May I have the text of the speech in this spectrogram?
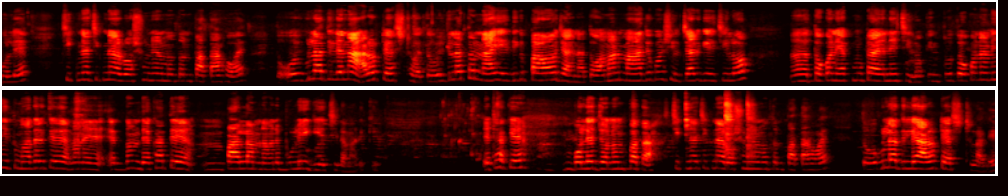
বলে। চিকনা চিকনা রসুনের মতন পাতা হয়। তো ওইগুলা দিলে না আরও টেস্ট হয়। তো ওইগুলা তো নাই, এদিকে পাওয়াও যায় না। তো আমার মা যখন শিলচার গিয়েছিল তখন এক মুঠা এনেছিল। কিন্তু তখন আমি তোমাদেরকে মানে একদম দেখাতে পারলাম না মানে ভুলেই গিয়েছিলাম আর কি। এটাকে বলে জনম পাতা। চিকনা চিকনা রসুনের মতন পাতা হয়। তো ওগুলা দিলে আরও টেস্ট লাগে।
